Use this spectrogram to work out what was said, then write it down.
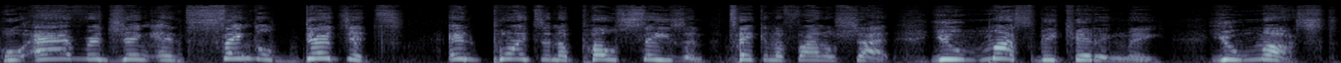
who averaging in single digits in points in the postseason, taking the final shot. You must be kidding me. You must.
